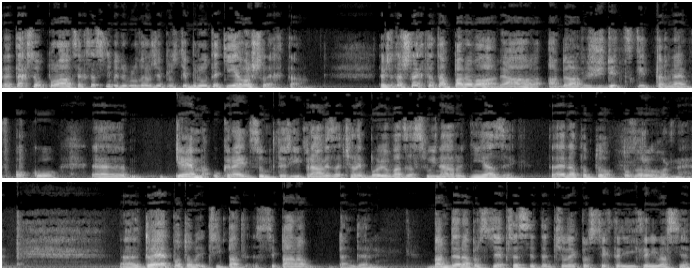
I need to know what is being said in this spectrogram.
eh, tak jsou Poláci. Tak se s nimi domluvil, že prostě budou teď jeho šlechta. Takže ta šlechta tam panovala dál a byla vždycky trnem v oku těm Ukrajincům, kteří právě začali bojovat za svůj národní jazyk. To je na tomto pozoruhodné. E, to je potom i případ Stepána Bandery. Bandera prostě je přesně ten člověk, prostě, který, který vlastně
